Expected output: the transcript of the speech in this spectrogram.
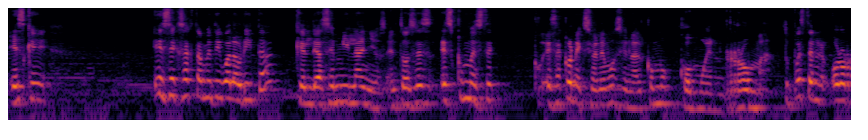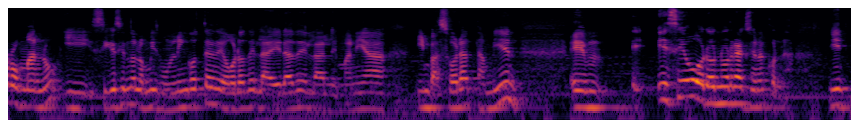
es que es exactamente igual ahorita que el de hace mil años. Entonces, es como este esa conexión emocional como, como en Roma. Tú puedes tener oro romano y sigue siendo lo mismo. Un lingote de oro de la era de la Alemania invasora también. Em, e, ese oro no reacciona con nada y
